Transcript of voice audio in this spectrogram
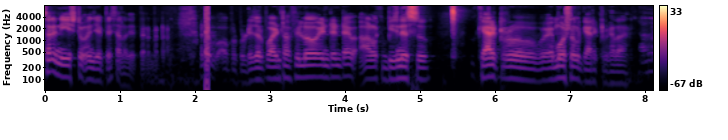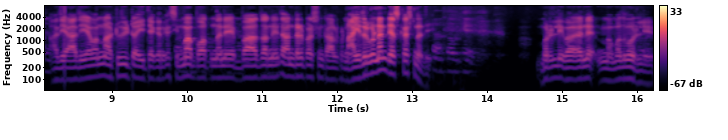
సరే నీ ఇష్టం అని చెప్పేసి అలా చెప్పారనమాట అంటే ప్రొడ్యూసర్ పాయింట్ ఆఫ్ వ్యూలో ఏంటంటే వాళ్ళకి బిజినెస్ క్యారెక్టర్ ఎమోషనల్ క్యారెక్టర్ కదా. అది. అది ఏమన్నా అటు ఇటు అయితే కనుక సినిమా పోతుందనే బాధ అనేది హండ్రెడ్ పర్సెంట్ వాళ్ళకు నా ఎదురుగుండా డిస్కషన్ అది. మురళి మధుమురళి.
